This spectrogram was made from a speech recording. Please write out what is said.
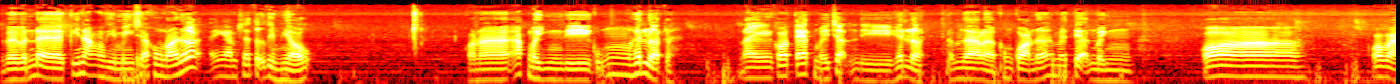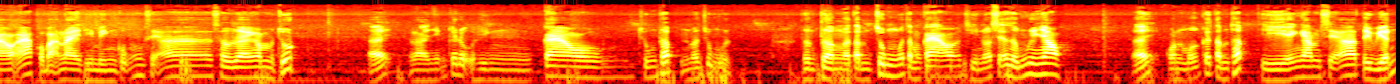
Về vấn đề kỹ năng thì mình sẽ không nói nữa. Anh em sẽ tự tìm hiểu. Còn à, ác mình thì cũng hết lượt rồi. Nay có test mấy trận thì hết lượt. Đâm ra là không còn nữa. Mới tiện mình có có vào app của bạn này thì mình cũng sẽ sâu ra anh em một chút. Đấy, là những cái đội hình cao, trung thấp, nói chung thường thường là tầm trung với tầm cao thì nó sẽ giống như nhau. Đấy, còn mỗi cái tầm thấp thì anh em sẽ tùy biến.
